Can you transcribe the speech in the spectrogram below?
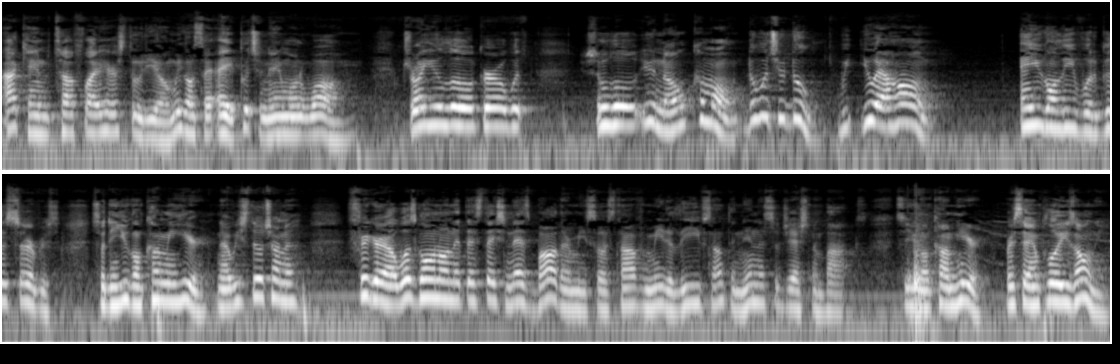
I came to Top Flight Hair Studio. And we're gonna say, hey, put your name on the wall. Draw you a little girl with some little, you know, come on, do what you do. We, you at home and you're gonna leave with a good service. So then you're gonna come in here. Now we still trying to figure out what's going on at that station that's bothering me. So it's time for me to leave something in the suggestion box. So you're gonna come here. We say employees only.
